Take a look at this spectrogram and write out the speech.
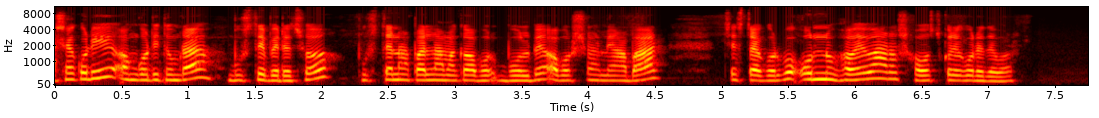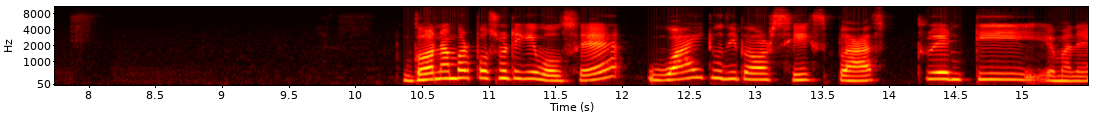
আশা করি অঙ্কটি তোমরা বুঝতে পেরেছ। বুঝতে না পারলে আমাকে বলবে, অবশ্যই আমি আবার চেষ্টা করব অন্যভাবেও আরও সহজ করে করে দেওয়ার। গ নাম্বার প্রশ্নটি কি বলছে Y to the power six plus twenty মানে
